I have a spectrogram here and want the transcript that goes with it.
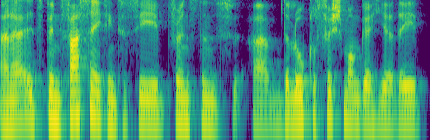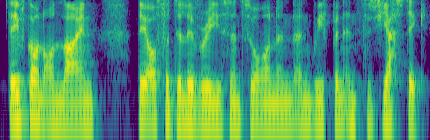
And uh, it's been fascinating to see, for instance, um, the local fishmonger here. They they've gone online, they offer deliveries and so on, and, and we've been enthusiastic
